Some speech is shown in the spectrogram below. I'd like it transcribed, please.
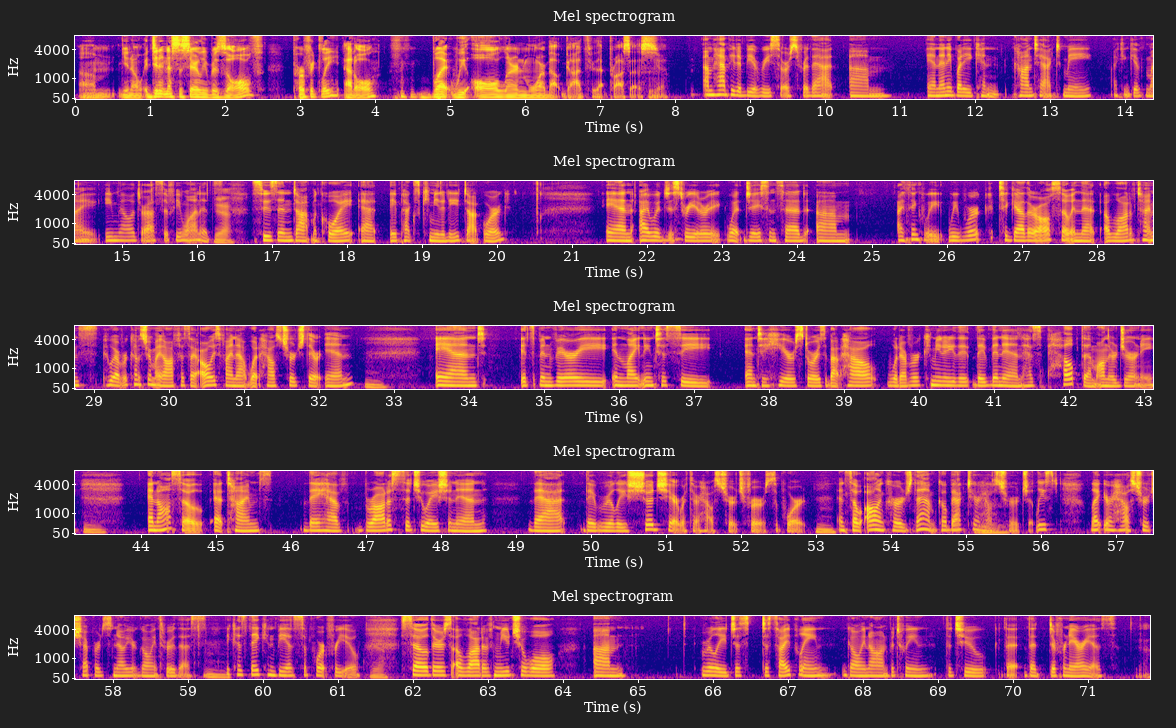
Um, you know, it didn't necessarily resolve perfectly at all, but we all learned more about God through that process. Yeah. I'm happy to be a resource for that. Um, and anybody can contact me. I can give my email address if you want. It's Yeah. susan.mccoy at apexcommunity.org. And I would just reiterate what Jason said. Um, I think we, we work together also in that a lot of times, whoever comes through my office, I always find out what house church they're in. And it's been very enlightening to see and to hear stories about how whatever community they, they've been in has helped them on their journey. Mm. And also, at times, they have brought a situation in that they really should share with their house church for support. Mm. And so I'll encourage them go back to your house mm. church. At least let your house church shepherds know you're going through this because they can be a support for you. Yeah. So there's a lot of mutual, um, really just discipling going on between the two, the, the different areas. Yeah.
